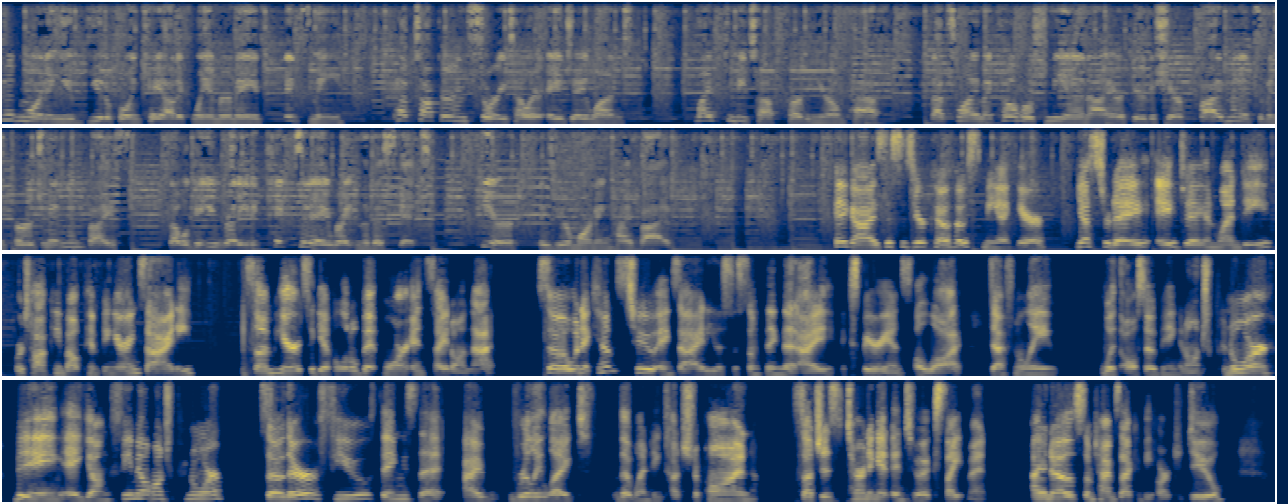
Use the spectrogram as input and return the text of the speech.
Good morning, you beautiful and chaotic land mermaid. It's me, pep talker and storyteller AJ Lund. Life can be tough carving your own path. That's why my co-host Mia and I are here to share five minutes of encouragement and advice that will get you ready to kick today right in the biscuit. Here is your morning high five. Hey guys, this is your co-host Mia here. Yesterday, AJ and Wendy were talking about pimping your anxiety. So I'm here to give a little bit more insight on that. So when it comes to anxiety, this is something that I experience a lot. Definitely with also being an entrepreneur, being a young female entrepreneur. So there are a few things that I really liked that Wendy touched upon, such as turning it into excitement. I know sometimes that can be hard to do,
